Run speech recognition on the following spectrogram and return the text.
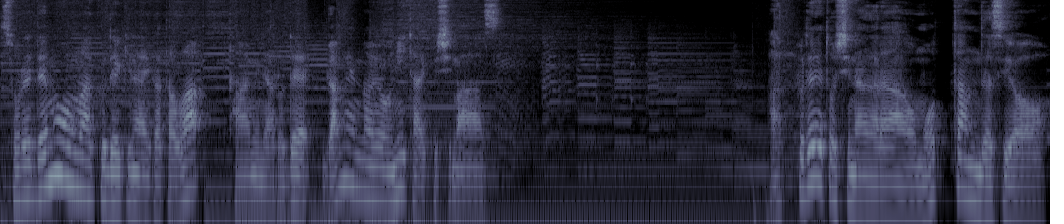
それでもうまくできない方はターミナルで画面のようにタイプします。アップデートしながら思ったんですよ。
